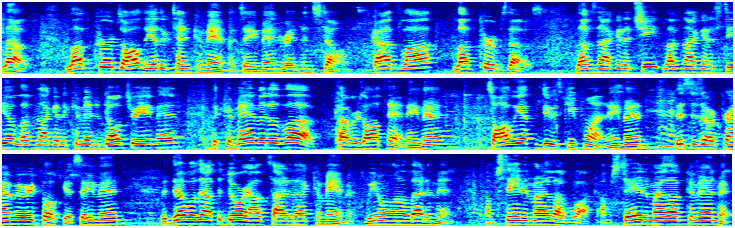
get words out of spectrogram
Love. Love curbs all the other Ten Commandments. Amen. Written in stone. God's law, love curbs those. Love's not going to cheat. Love's not going to steal. Love's not going to commit adultery. Amen. The commandment of love covers all ten. Amen. So all we have to do is keep one. Amen. This is our primary focus. Amen. The devil's out the door outside of that commandment. We don't want to let him in. I'm staying in my love walk. I'm staying in my love commandment.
